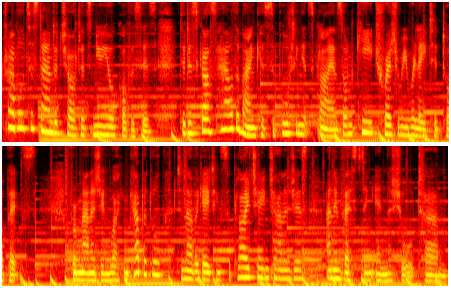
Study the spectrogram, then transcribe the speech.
travelled to Standard Chartered's New York offices to discuss how the bank is supporting its clients on key Treasury related topics, from managing working capital to navigating supply chain challenges and investing in the short term.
